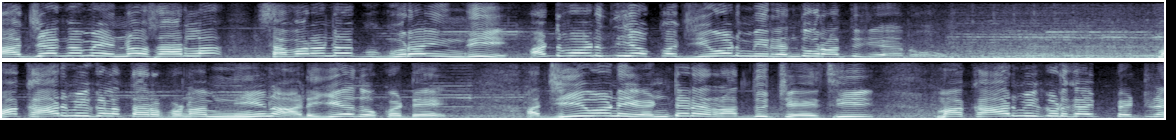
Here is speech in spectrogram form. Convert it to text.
రాజ్యాంగమే ఎన్నోసార్లు సవరణకు గురైంది. అటువంటిది యొక్క జీవన మీరు ఎందుకు రద్దు చేయరు? మా కార్మికుల తరపున నేను అడిగేది ఒకటే. ఆ జీవోని వెంటనే రద్దు చేసి మా కార్మికుడిగా పెట్టిన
